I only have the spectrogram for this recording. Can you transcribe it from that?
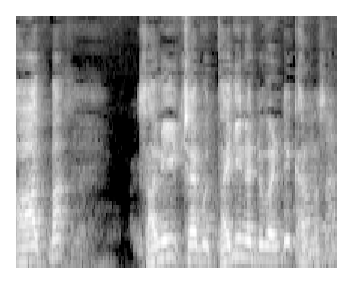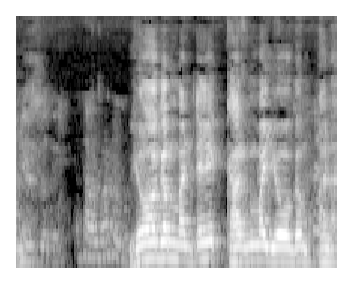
ఆత్మ సమీక్షకు తగినటువంటి కర్మ సన్యాసం యోగం అంటే కర్మయోగం అని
